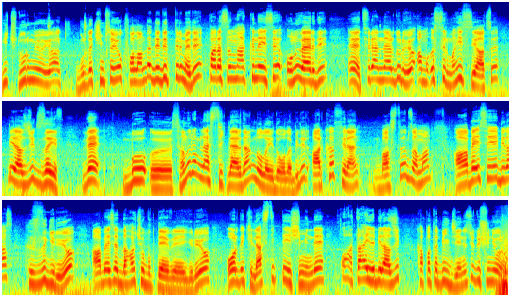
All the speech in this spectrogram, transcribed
hiç durmuyor ya burada kimse yok falan da dedirttirmedi. Parasının hakkı neyse onu verdi. Evet frenler duruyor ama ısırma hissiyatı birazcık zayıf. Ve bu e, sanırım lastiklerden dolayı da olabilir. Arka fren bastığım zaman ABS'ye biraz hızlı giriyor. ABS daha çabuk devreye giriyor. Oradaki lastik değişiminde o hatayı da birazcık kapatabileceğinizi düşünüyorum.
